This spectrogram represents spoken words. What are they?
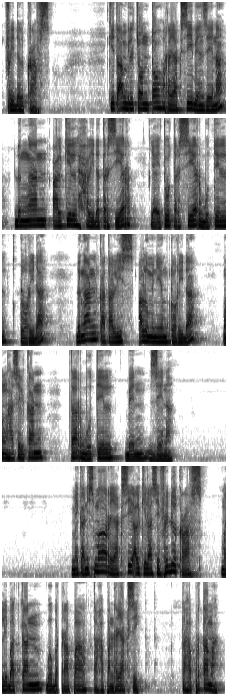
Friedel-Crafts. Kita ambil contoh reaksi benzena dengan alkil halida tersier, yaitu tersier butil klorida, dengan katalis aluminium klorida menghasilkan terbutil benzena. mekanisme reaksi alkilasi Friedel-Crafts melibatkan beberapa tahapan reaksi. Tahap pertama,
